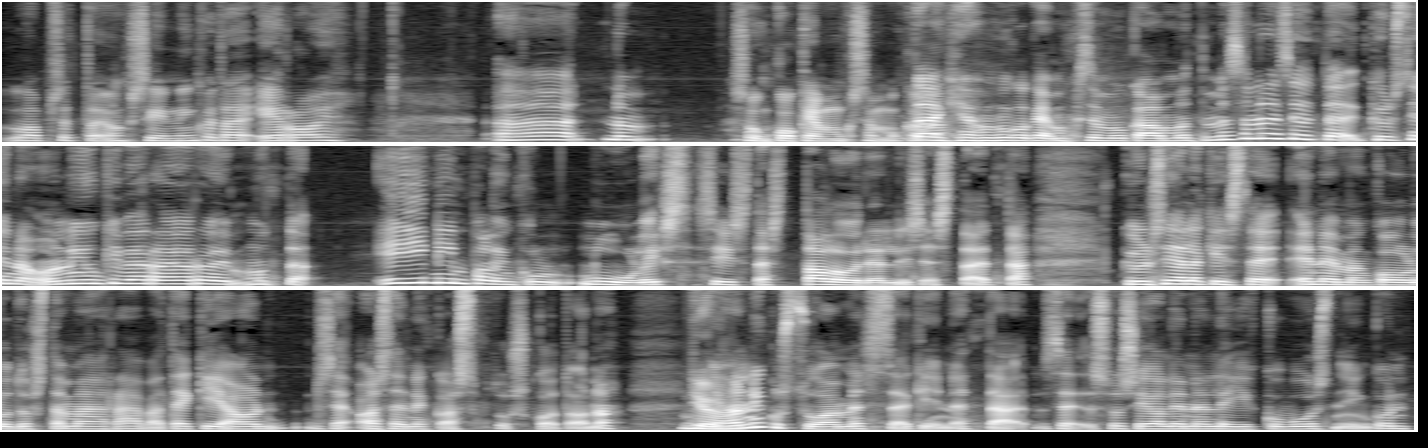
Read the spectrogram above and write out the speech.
lapset, tai onko siinä niin kuin jotain eroja? Uh, no, Sun kokemuksen mukaan. Tämäkin on mun kokemuksen mukaan, mutta mä sanoisin, että kyllä siinä on jonkin verran eroja, mutta ei niin paljon kuin luulisi siis tästä taloudellisesta, että kyllä sielläkin se enemmän koulutusta määräävä tekijä on se asennekasvatus kotona. Joo. Ihan niin kuin Suomessakin, että se sosiaalinen liikkuvuus niin kuin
